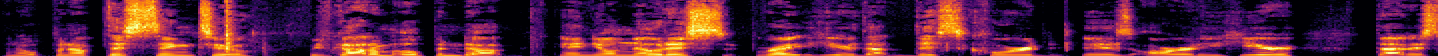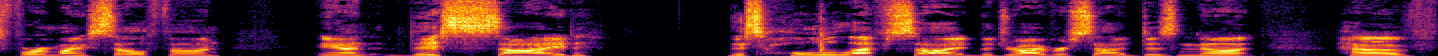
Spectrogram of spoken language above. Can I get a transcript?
And open up this thing too. We've got them opened up and you'll notice right here that this cord is already here. That is for my cell phone. And this side, this whole left side, the driver's side, does not have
